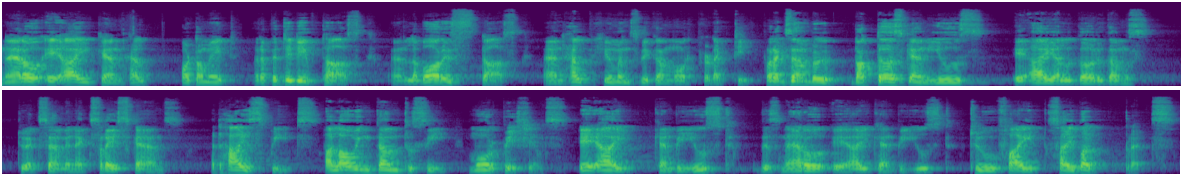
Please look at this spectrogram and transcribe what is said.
Narrow AI can help automate repetitive tasks and laborious tasks and help humans become more productive. For example, doctors can use AI algorithms to examine X ray scans at high speeds, allowing them to see more patients. AI can be used, this narrow AI can be used to fight cyber threats.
